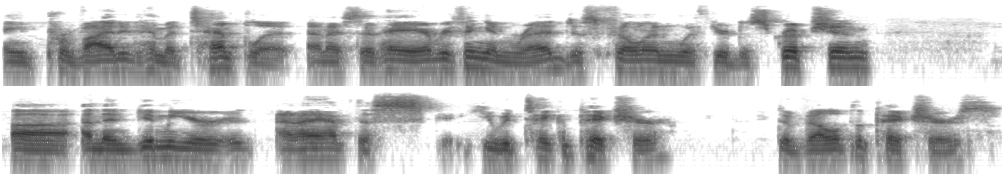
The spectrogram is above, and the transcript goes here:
and provided him a template. And I said, hey, everything in red, just fill in with your description. Uh, and then give me your, and I have to, he would take a picture, develop the pictures,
